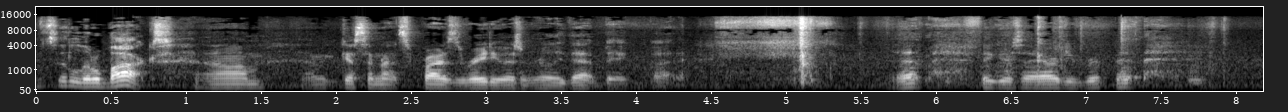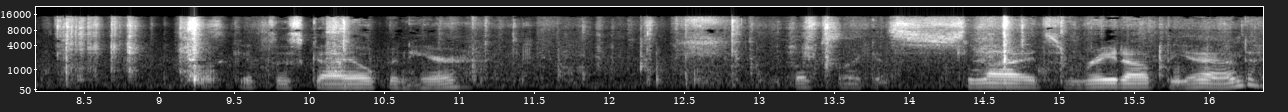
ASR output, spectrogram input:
it's a little box. Um, I guess I'm not surprised the radio isn't really that big, but yep, figures I already rip it. Let's get this guy open here. Looks like it slides right out the end.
